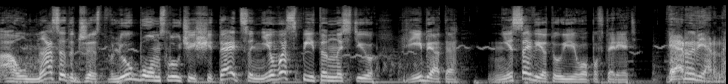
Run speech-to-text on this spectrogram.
А у нас этот жест в любом случае считается невоспитанностью. Ребята, не советую его повторять Верно, верно,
